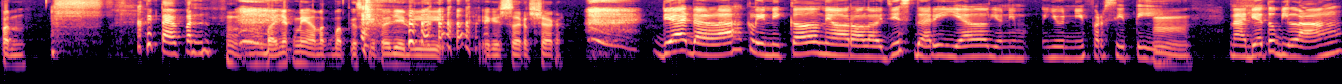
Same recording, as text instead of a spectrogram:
pen. Tepen. Hmm, Banyak nih anak podcast kita jadi researcher. Dia adalah clinical neurologist dari Yale Uni- University. Hmm. Nah, dia tuh bilang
